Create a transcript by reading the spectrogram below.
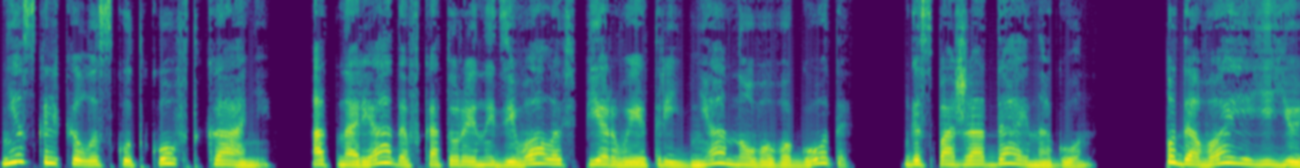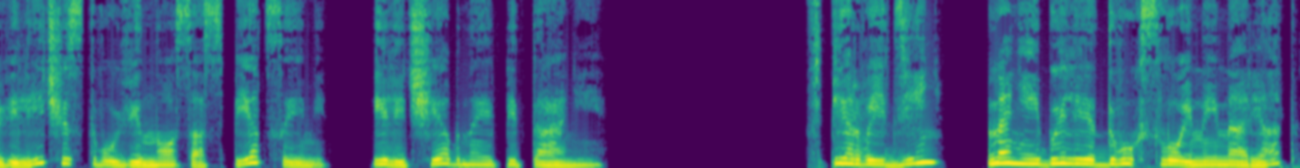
несколько лоскутков ткани от нарядов, которые надевала в первые три дня Нового года госпожа Дайнагон, подавая ее величеству вино со специями и лечебное питание. В первый день на ней были двухслойный наряд,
